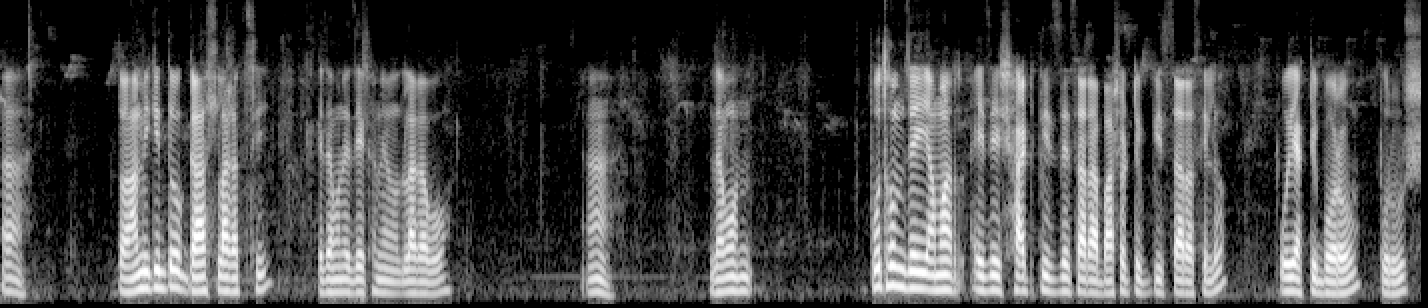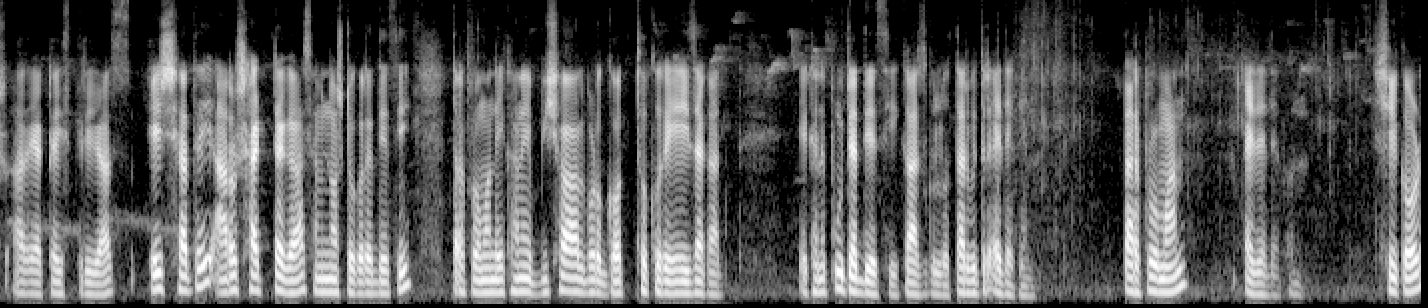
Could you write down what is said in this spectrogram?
হ্যাঁ তো আমি কিন্তু গাছ লাগাচ্ছি এটা মানে যেখানে লাগাবো। হ্যাঁ যেমন প্রথম যেই আমার এই যে ষাট পিস যে চারা, বাষট্টি পিস চারা ছিল, ওই একটি বড়। পুরুষ আর একটা স্ত্রী গাছ। এর সাথেই আরও ষাটটা গাছ আমি নষ্ট করে দিয়েছি। তার প্রমাণ এখানে বিশাল বড় গর্ত করে এই জায়গা এখানে পুঁতে দিয়েছি গাছগুলো। তার ভিতরে এই দেখেন, তার প্রমাণ এই যে দেখুন, শিকড়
